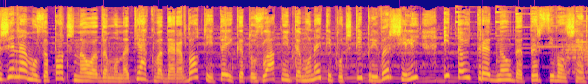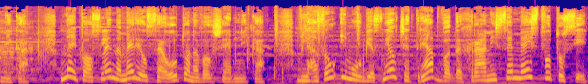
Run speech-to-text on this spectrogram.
Жена му започнала да му натяква да работи, тъй като златните монети почти привършили и той тръгнал да търси вълшебника. Най-после намерил селото на вълшебника. Влязъл и му обяснил, че трябва да храни семейството си.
